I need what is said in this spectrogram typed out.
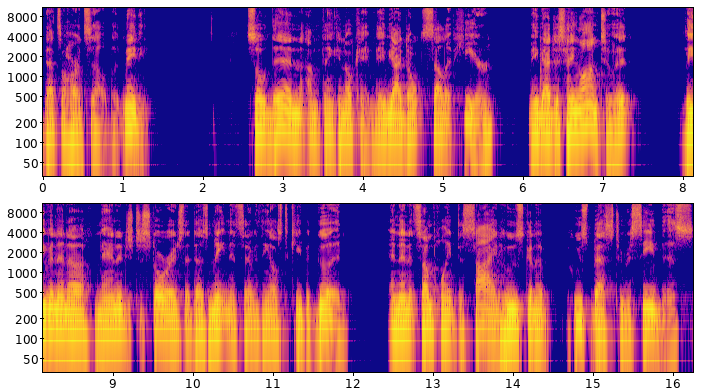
that's a hard sell, but maybe. So then I'm thinking, okay, maybe I don't sell it here. Maybe I just hang on to it, leave it in a managed storage that does maintenance and everything else to keep it good. And then at some point decide who's gonna who's best to receive this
